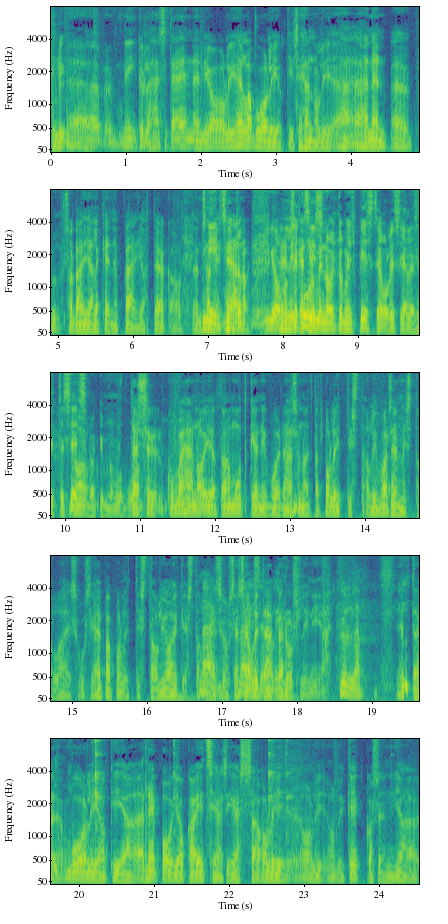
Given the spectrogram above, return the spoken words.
Tuli. Äh, niin kyllähän sitä ennen jo oli Hella Vuolijoki, sehän oli hä- hänen äh, sodan jälkeinen pääjohtajakautta. Niin, niin mutta, on, joo, mutta se siis- kulminoitumispiste siis, oli siellä sitten 70-luvulla. No, tässä kun vähän oijataan mutkia, niin voidaan sanoa, että poliittista oli vasemmistolaisuus ja epäpoliittista oli oikeistolaisuus. Näin, ja se oli se tämä oli. peruslinja. Kyllä. Että Vuolijoki ja Repo, joka itse asiassa oli, oli, oli Kekkosen ja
